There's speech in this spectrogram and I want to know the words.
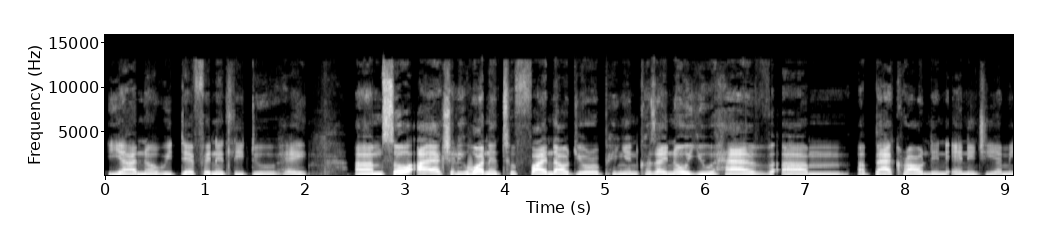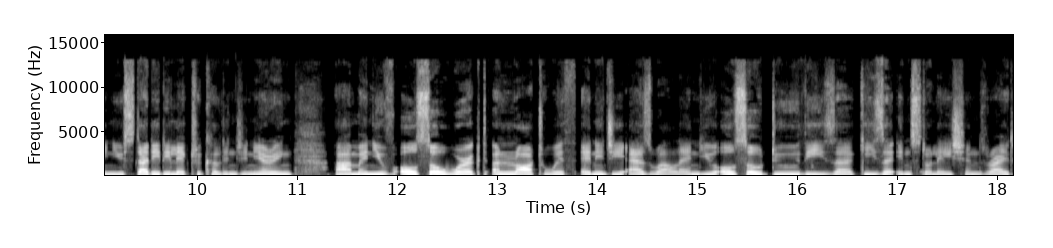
Yeah, no, we definitely do. Hey, um, so I actually wanted to find out your opinion because I know you have um, a background in energy. I mean, you studied electrical engineering, um, and you've also worked a lot with energy as well, and you also do these uh, geyser installations, right?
